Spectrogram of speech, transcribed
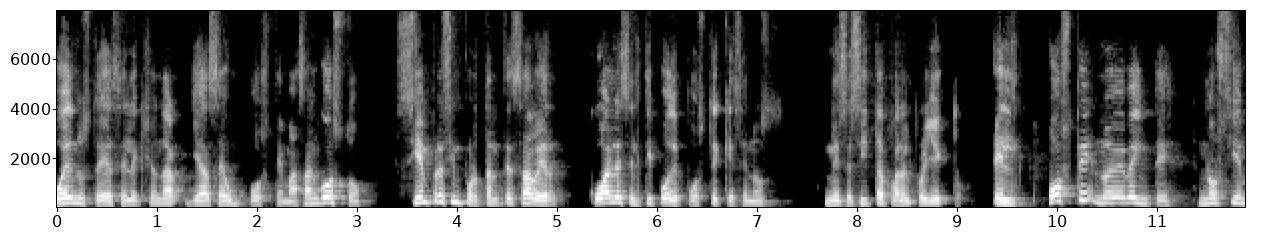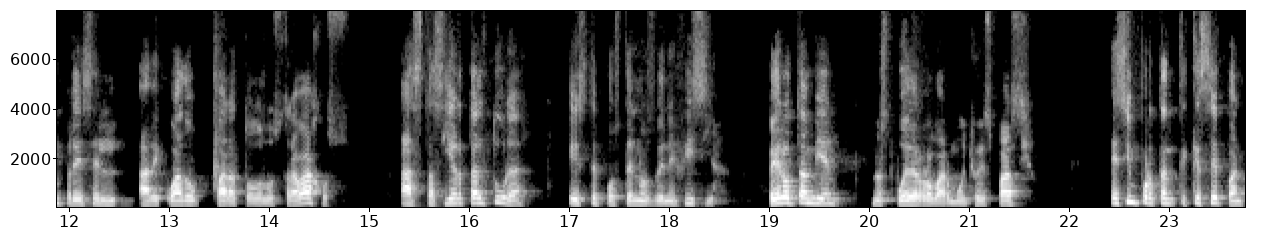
pueden ustedes seleccionar ya sea un poste más angosto. Siempre es importante saber cuál es el tipo de poste que se nos necesita para el proyecto. El poste 920 no siempre es el adecuado para todos los trabajos. Hasta cierta altura, este poste nos beneficia, pero también nos puede robar mucho espacio. Es importante que sepan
